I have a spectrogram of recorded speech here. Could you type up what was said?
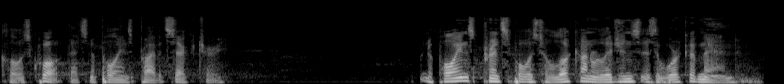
Close quote. That's Napoleon's private secretary. Napoleon's principle was to look on religions as a work of men,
